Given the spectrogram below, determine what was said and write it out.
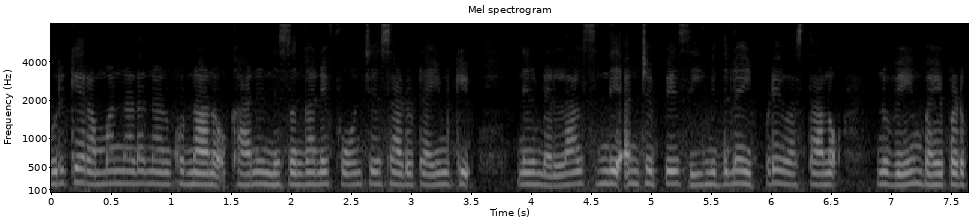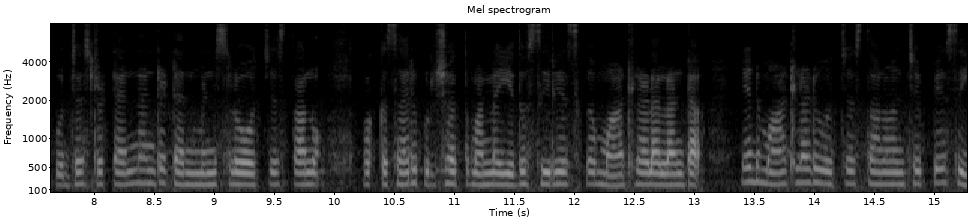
ఊరికే రమ్మన్నాడని అనుకున్నాను. కానీ నిజంగానే ఫోన్ చేశాడు టైంకి. నేను వెళ్ళాల్సింది అని చెప్పేసి మిథున ఇప్పుడే వస్తాను. నువ్వేం భయపడకు. జస్ట్ టెన్ అంటే టెన్ మినిట్స్లో వచ్చేస్తాను. ఒక్కసారి పురుషోత్తం అన్న ఏదో సీరియస్గా మాట్లాడాలంట. నేను మాట్లాడి వచ్చేస్తాను అని చెప్పేసి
